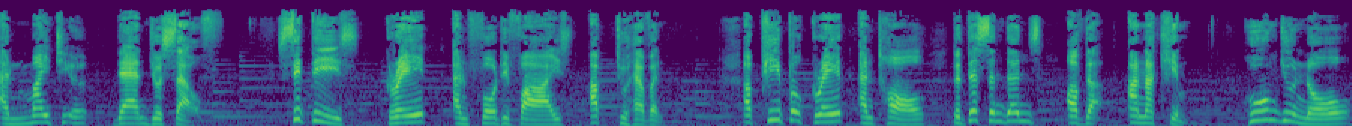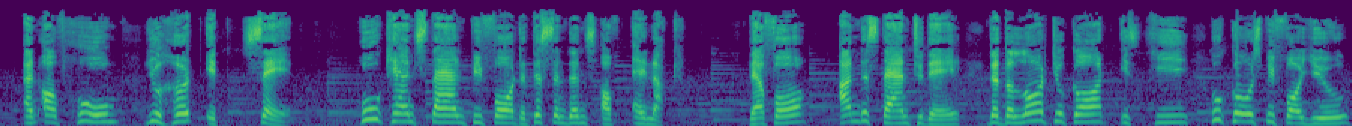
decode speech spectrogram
and mightier than yourself, cities great and fortified up to heaven, a people great and tall, the descendants of the Anakim, whom you know and of whom you heard it said who can stand before the descendants of Anak? Therefore, understand today that the Lord your God is He who goes before you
